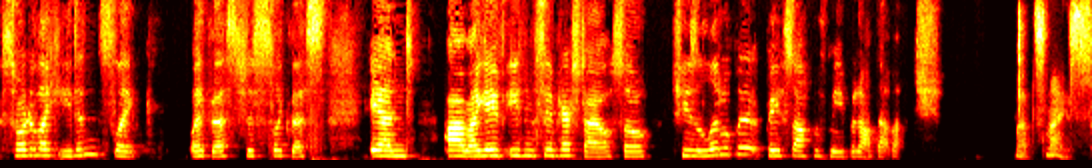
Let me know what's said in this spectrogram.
sort of like Eden's, like like this, just like this, and um, I gave Eden the same hairstyle, so she's a little bit based off of me, but not that much. That's nice.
